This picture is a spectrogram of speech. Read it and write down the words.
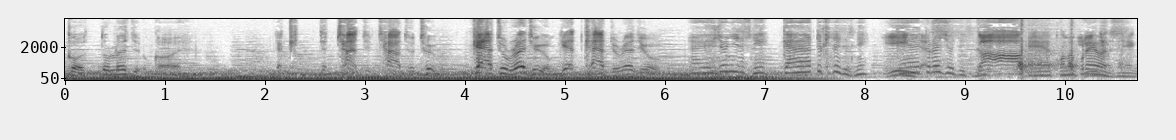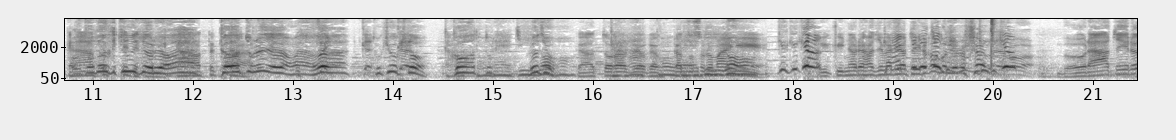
ゴッドラジオかい。いや、ゲットチャートチャートトゥゲットラジオゲットゲットラジオ非常にですね、ガーッと来てですね、ガーッとラジオですね。ガーッえーこのプレイはですね、ガーッと叩きついてやるよガーッとラジオだガ時が来たガットラジオガットラジオが復活する前に、いきなり始めるやついるかもしれませんブラジル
